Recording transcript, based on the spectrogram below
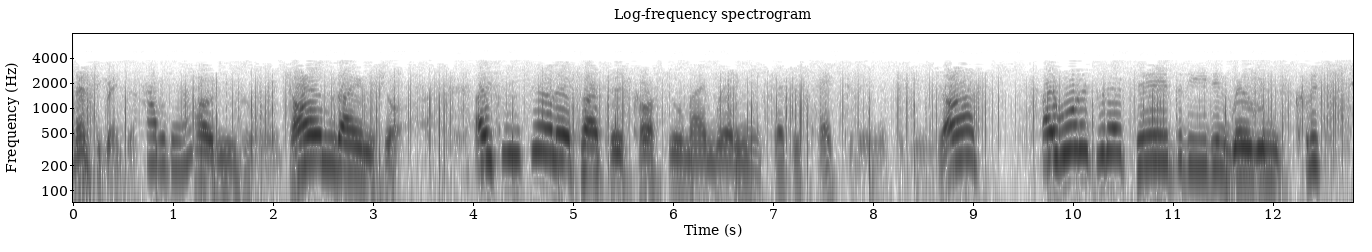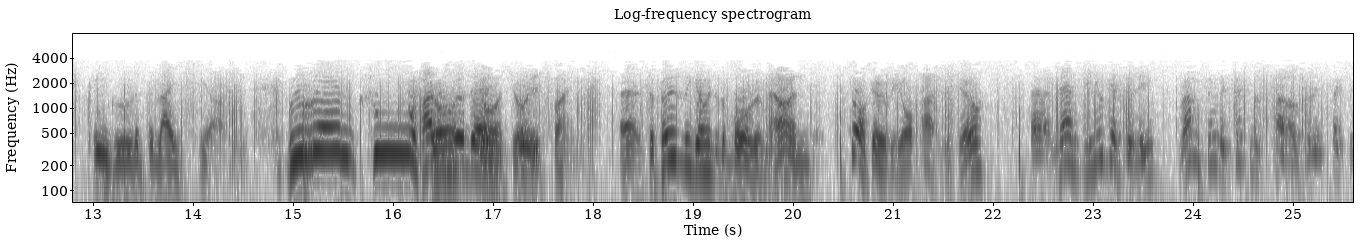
Nancy Granger. How do you do? How do you do? Charmed, I'm sure. I sincerely trust this costume I'm wearing is satisfactory, Mr. Granger. I wore it when I played the lead in Welwyn's Chris Kringle at the Lyceum. We ran 200 Sure, sure, and... sure. It's fine. Uh, suppose we go into the ballroom now and talk over your part of the show. Uh, Nancy, you get busy. Run through the Christmas carols with Inspector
